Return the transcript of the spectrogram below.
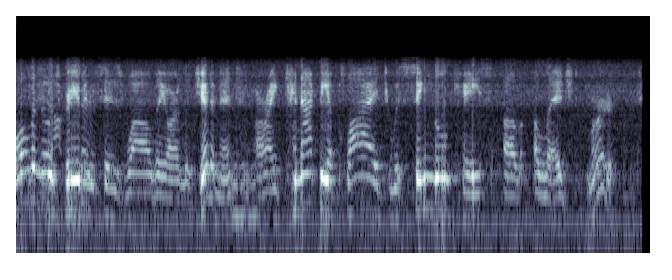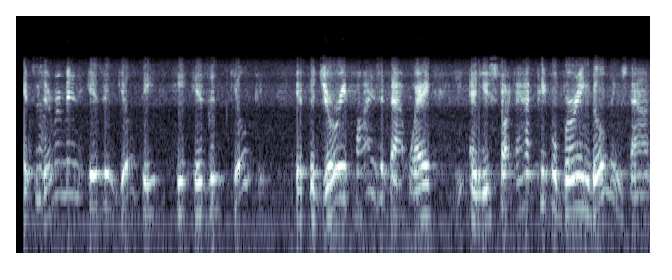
all of those grievances, while they are legitimate, all right, cannot be applied to a single case of alleged murder. If Zimmerman isn't guilty, he isn't guilty. If the jury finds it that way, and you start to have people burning buildings down,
